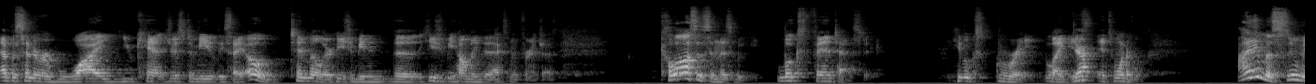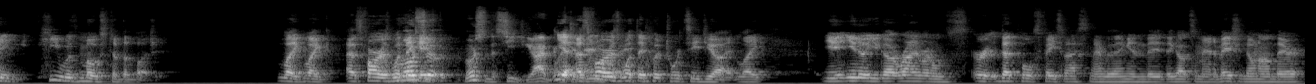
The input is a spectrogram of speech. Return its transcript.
epicenter of why you can't just immediately say, "Oh, Tim Miller, he should be the, the he should be helming the X Men franchise." Colossus in this movie looks fantastic. He looks great. Like it's, Yeah. it's wonderful. I am assuming he was most of the budget. Like like as far as what most they gave of most of the CGI. Budget yeah, as far as what they put towards CGI, like you, you know, you got Ryan Reynolds or Deadpool's face mask and everything, and they, they got some animation going on there.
